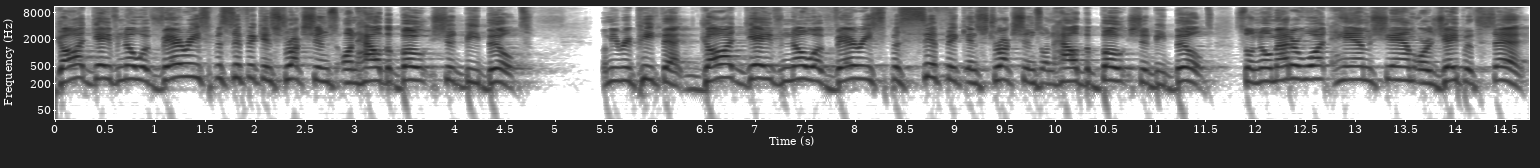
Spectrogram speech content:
God gave Noah very specific instructions on how the boat should be built. Let me repeat that. God gave Noah very specific instructions on how the boat should be built. So no matter what Ham, Shem, or Japheth said,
